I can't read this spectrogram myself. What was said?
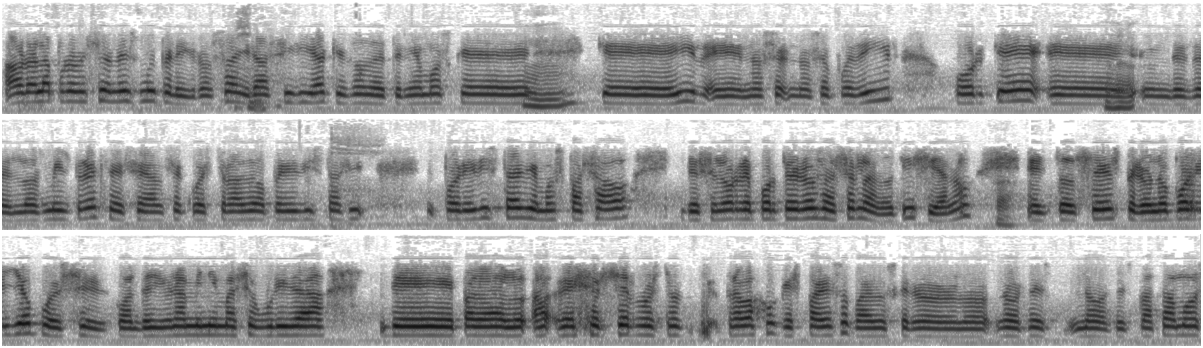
Ahora la profesión es muy peligrosa. Ir a Siria, que es donde teníamos que, que ir, eh, no, se, no se puede ir porque eh, desde el 2013 se han secuestrado a periodistas y periodistas y hemos pasado de ser los reporteros a ser la noticia, ¿no? Claro. Entonces, pero no por ello, pues eh, cuando hay una mínima seguridad de para ejercer nuestro trabajo, que es para eso, para los que no- no- nos, des- nos desplazamos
